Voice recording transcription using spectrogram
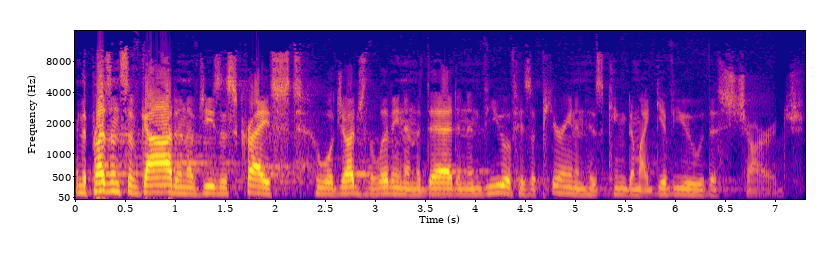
In the presence of God and of Jesus Christ, who will judge the living and the dead, and in view of his appearing in his kingdom, I give you this charge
